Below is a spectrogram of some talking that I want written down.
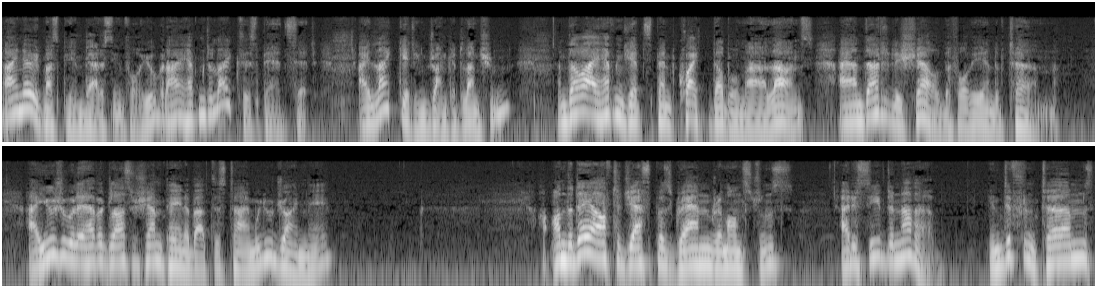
I know it must be embarrassing for you, but I happen to like this bad set. I like getting drunk at luncheon, and though I haven't yet spent quite double my allowance, I undoubtedly shall before the end of term. I usually have a glass of champagne about this time. Will you join me? On the day after Jasper's grand remonstrance, I received another, in different terms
